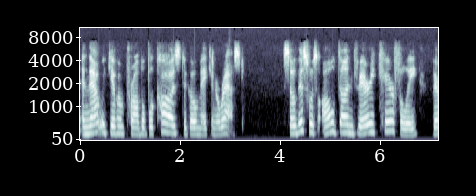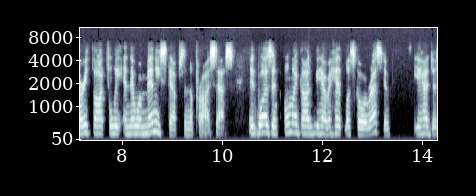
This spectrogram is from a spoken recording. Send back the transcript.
and that would give them probable cause to go make an arrest. So this was all done very carefully, very thoughtfully, and there were many steps in the process. It wasn't, oh my God, we have a hit, let's go arrest him. You had to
